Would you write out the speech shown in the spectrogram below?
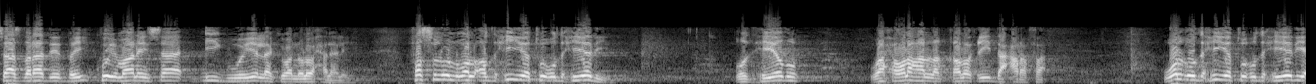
Saas daraaddeed bay ku imaanaysaa dhiig weeye laakiin waa naloo xalaalayay faslun waaladxiyatu udxiyadii udxiyadu waa xoolaha la qalo ciidda carafa waaludxiyatu udxiyadii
